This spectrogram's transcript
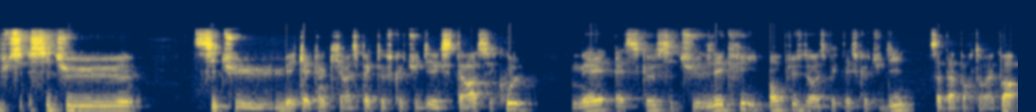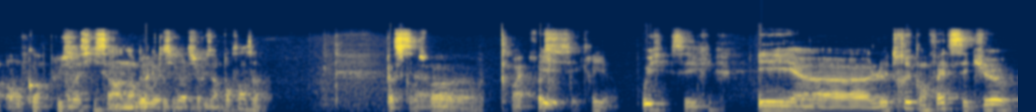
si, si tu, si tu es quelqu'un qui respecte ce que tu dis, etc., c'est cool. Mais est-ce que si tu l'écris en plus de respecter ce que tu dis, ça t'apporterait pas encore plus Ah bah si, c'est un impact motivation? plus important ça. Parce qu'en ça- soit, euh, Ouais. soit Et- c'est écrit. Oui, c'est écrit. Et euh, le truc, en fait, c'est que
